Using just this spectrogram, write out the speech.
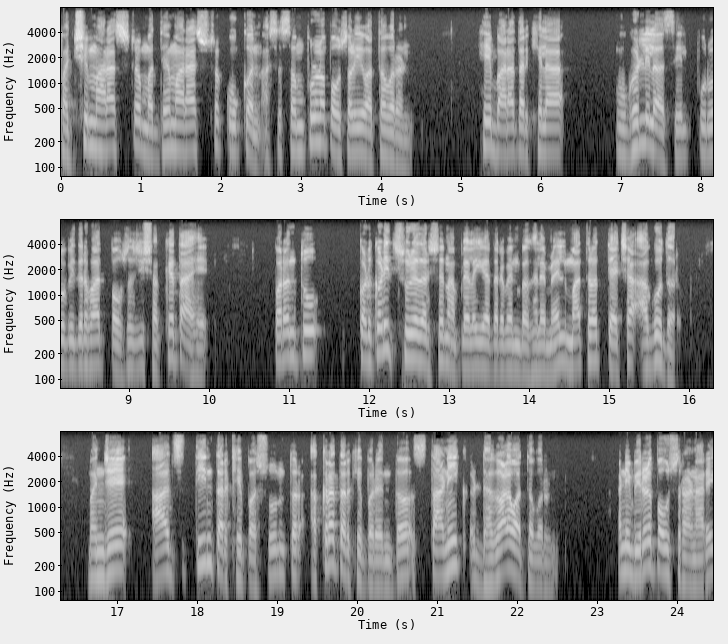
पश्चिम महाराष्ट्र मध्य महाराष्ट्र कोकण असं संपूर्ण पावसाळी वातावरण हे बारा तारखेला उघडलेलं असेल पूर्व विदर्भात पावसाची शक्यता आहे. परंतु कडकडीत सूर्यदर्शन आपल्याला या दरम्यान बघायला मिळेल मात्र त्याच्या अगोदर. म्हणजे आज तीन तारखेपासून तर अकरा तारखेपर्यंत स्थानिक ढगाळ वातावरण आणि विरळ पाऊस राहणारे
